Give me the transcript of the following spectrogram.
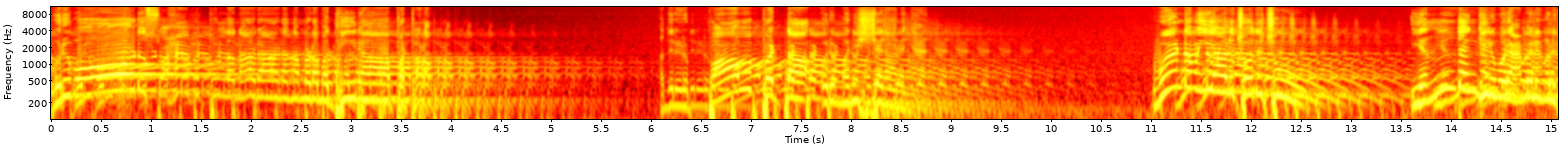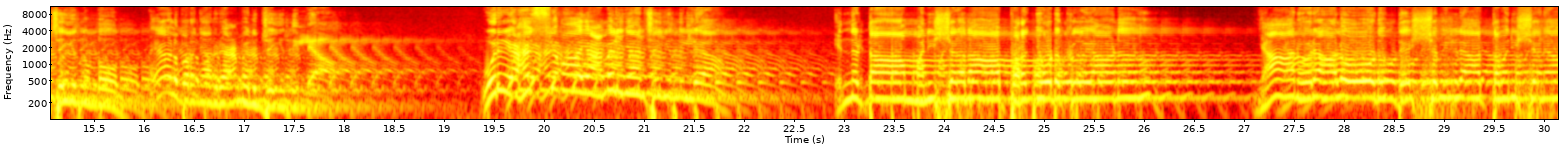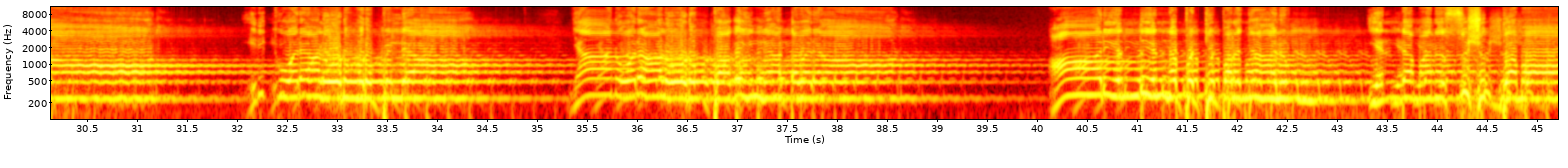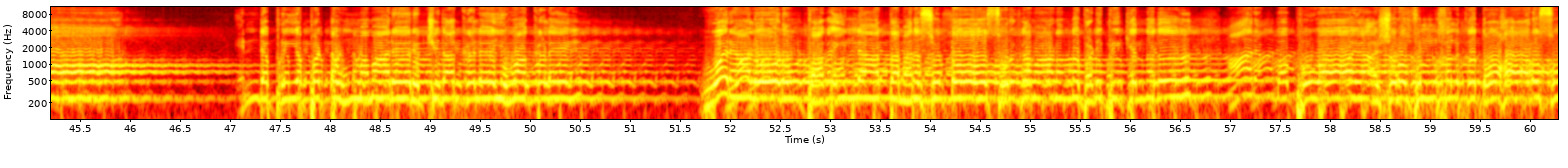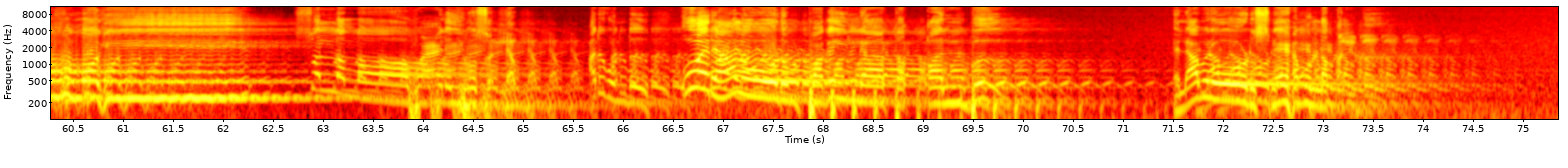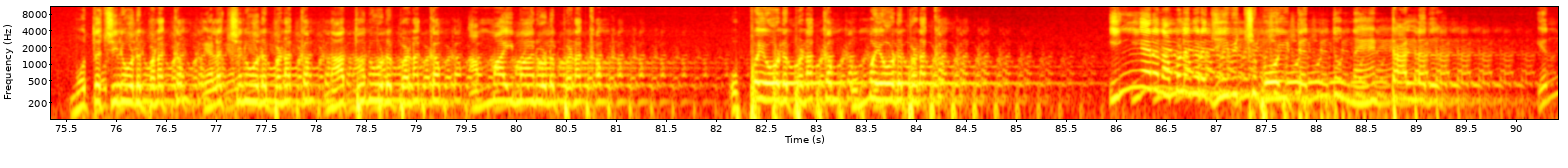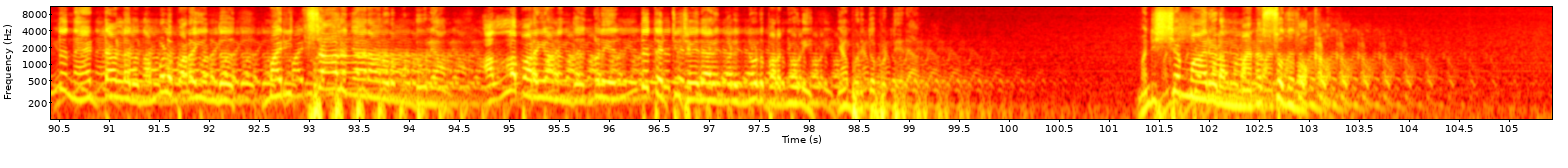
ഒരുപാട് സ്വഹാബത്തുള്ള നാടാണ് നമ്മുടെ മദീന പട്ടണം. അതിലൊരു പാവപ്പെട്ട ഒരു മനുഷ്യനാണ് ഞാൻ. വീണ്ടും ഇയാൾ ചോദിച്ചു എന്തെങ്കിലും ഒരു അമലുകൾ ചെയ്യുന്നുണ്ടോ? അയാൾ പറഞ്ഞു ഞാൻ ഒരു അമലും ചെയ്യുന്നില്ല. ഒരു രഹസ്യമായ അമൽ ഞാൻ ചെയ്യുന്നില്ല. എന്നിട്ടാ മനുഷ്യരതാ പറഞ്ഞു കൊടുക്കുകയാണ് ഞാൻ ഒരാളോടും ദേഷ്യമില്ലാത്ത മനുഷ്യനാണ്. എനിക്ക് ഒരാളോടും ഉറപ്പില്ല. ഞാൻ ഒരാളോടും പകയില്ലാത്തവരാണ്. ആര് എന്ത് എന്നെ പറ്റി പറഞ്ഞാലും എന്റെ മനസ്സ് ശുദ്ധമാണ്. എന്റെ പ്രിയപ്പെട്ട ഉമ്മമാരെ രക്ഷിതാക്കളെ യുവാക്കളെ ഒരാളോടും പകയില്ലാത്ത മനസ്സുണ്ടോ? സ്വർഗമാണെന്ന് പഠിപ്പിക്കുന്നത് ആരംഭപ്പുവായ അഷ്റഫുൽ ത്വഹ റസൂലുള്ളാഹി. അതുകൊണ്ട് ഒരാളോടും പകയില്ലാത്ത കൽബ് എല്ലാവരോടും സ്നേഹമുള്ള കൽബ്. മൂത്തച്ഛനോട് പിണക്കം ഇളച്ചിനോട് പിണക്കം നാത്തുനോട് പിണക്കം അമ്മായിമാനോട് പിണക്കം ഉപ്പയോട് പിണക്കം ഉമ്മയോട് പിണക്കം. ഇങ്ങനെ നമ്മളിങ്ങനെ ജീവിച്ചു പോയിട്ട് എന്തു നേട്ടാളുള്ളത് എന്ത് നേട്ടമുള്ളത് നമ്മൾ പറയുന്നത് മരിച്ചാലും ഞാൻ അവനോട് മുണ്ടൂല. അല്ല പറയുകയാണെന്ന് നിങ്ങൾ എന്ത് തെറ്റ് ചെയ്താലും നിങ്ങൾ എന്നോട് പറഞ്ഞോളി. ഞാൻ പൊരുത്തപ്പെട്ടു തരാം. മനുഷ്യന്മാരുടെ മനസ്സൊന്ന് നോക്കണം.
